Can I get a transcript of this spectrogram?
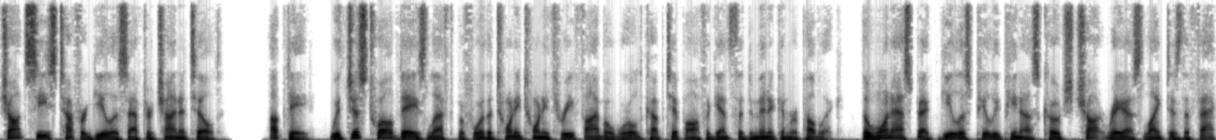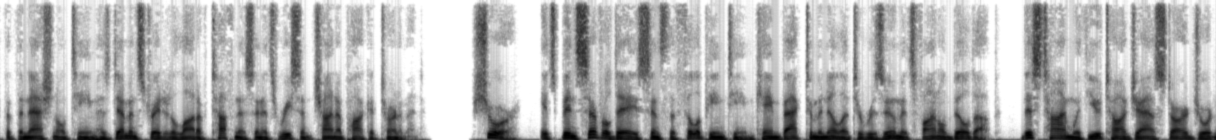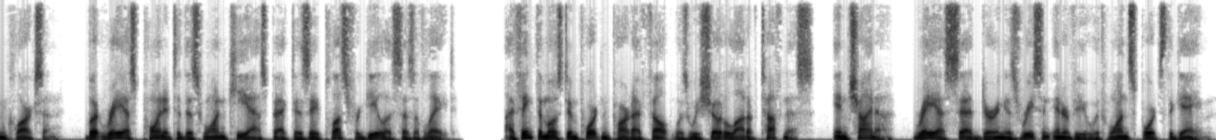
Chot sees tougher Gilas after China tilt. Update With just 12 days left before the 2023 FIBA World Cup tip off against the Dominican Republic, the one aspect Gilas Pilipinas coach Chot Reyes liked is the fact that the national team has demonstrated a lot of toughness in its recent China Pocket tournament. Sure, it's been several days since the Philippine team came back to Manila to resume its final build up, this time with Utah Jazz star Jordan Clarkson, but Reyes pointed to this one key aspect as a plus for Gilas as of late. I think the most important part I felt was we showed a lot of toughness, in China, Reyes said during his recent interview with One Sports The Game.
